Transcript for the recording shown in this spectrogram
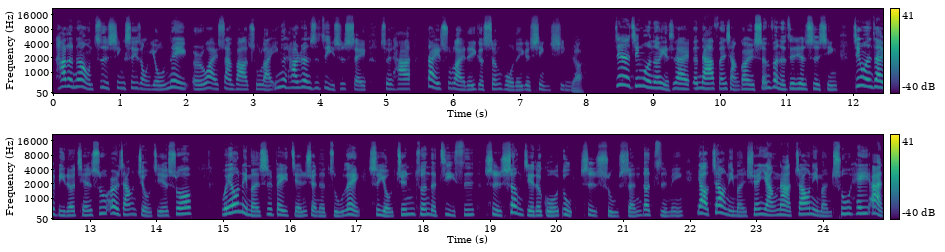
他的那种自信是一种由内而外散发出来，因为他认识自己是谁，所以他带出来的一个生活的一个信心。Yeah. 今天的经文呢，也是在跟大家分享关于身份的这件事情。经文在彼得前书二章九节说。唯有你们是被拣选的族类，是有君尊的祭司，是圣洁的国度，是属神的子民。要叫你们宣扬那招你们出黑暗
